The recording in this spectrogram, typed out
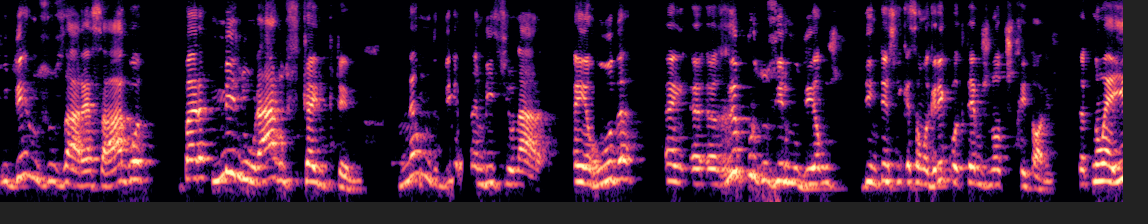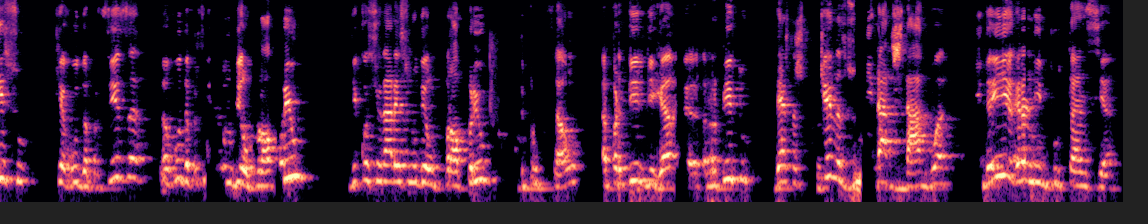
podemos usar essa água para melhorar o sequeiro que temos. Não devemos ambicionar em arruda em uh, uh, reproduzir modelos de intensificação agrícola que temos noutros territórios. Portanto, não é isso que a Ruda precisa. A Ruda precisa de um modelo próprio, de equacionar esse modelo próprio de produção a partir, digamos, eh, repito, destas pequenas unidades de água e daí a grande importância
